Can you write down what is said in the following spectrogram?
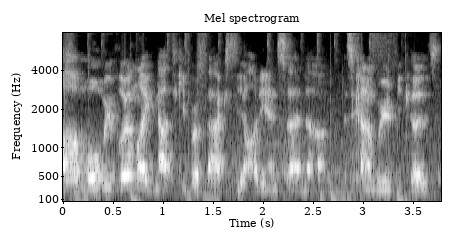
Um, well, we've learned like not to keep our backs to the audience, and um, it's kind of weird because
